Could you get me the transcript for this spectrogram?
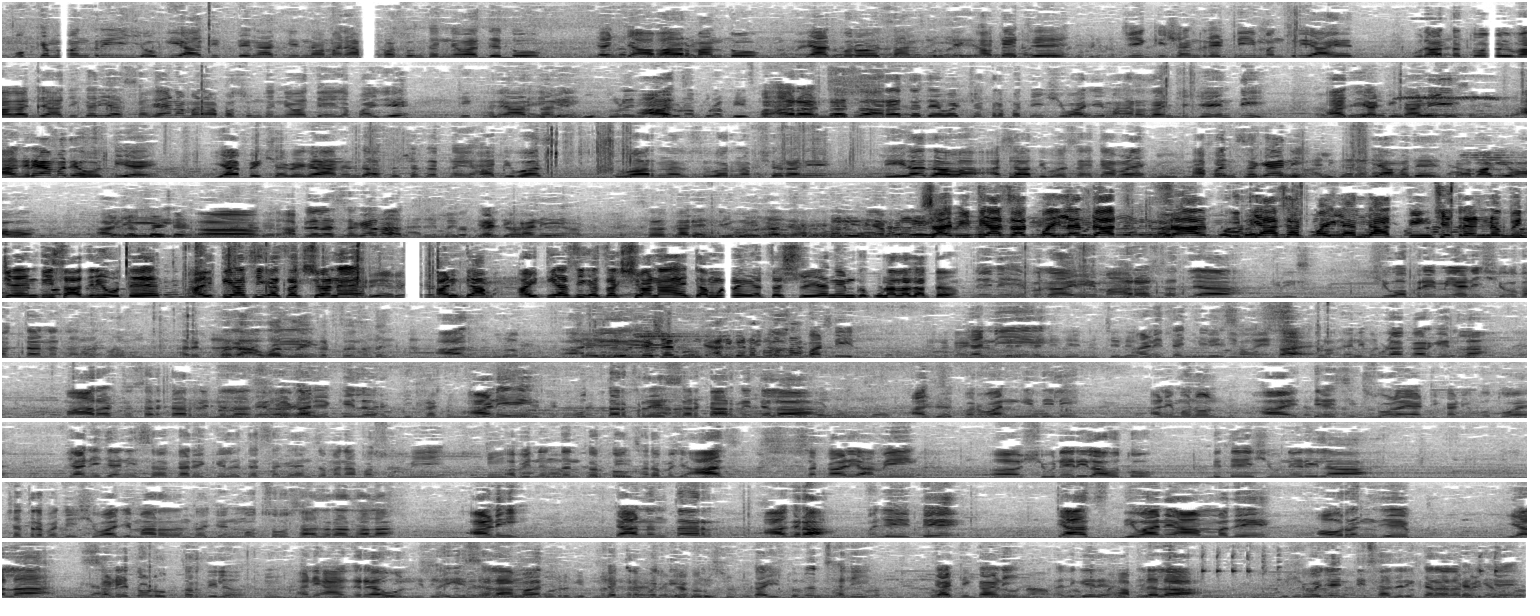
मुख्यमंत्री योगी आदित्यनाथजींना मनापासून धन्यवाद देतो. त्यांचे आभार मानतो. त्याचबरोबर सांस्कृतिक खात्याचे जी किशन रेड्डी मंत्री आहेत पुरातत्व विभागाचे अधिकारी या सगळ्यांना मनापासून धन्यवाद द्यायला पाहिजे. की खऱ्या अर्थाने आज महाराष्ट्राचं आराध्य दैवत छत्रपती शिवाजी महाराजांची जयंती आज या ठिकाणी आग्र्यामध्ये होती आहे. यापेक्षा वेगळा आनंद असू शकत नाही. हा दिवस सुवर्ण सुवर्णाक्षराने लिहिला जावा असा दिवस आहे. त्यामुळे आपण सगळ्यांनी यामध्ये सहभागी व्हावं. आणि आपल्याला सगळ्यांना या ठिकाणी. साहेब इतिहासात पहिल्यांदाच साहेब इतिहासात पहिल्यांदाच तीनशे त्र्याण्णवी जयंती साजरी होते. ऐतिहासिक असा क्षण आहे. आणि त्या ऐतिहासिक असा क्षण आहे त्यामुळे याचं श्रेय नेमकं कुणाला जातं? नाही नाही हे बघा हे महाराष्ट्रातल्या शिवप्रेमी आणि शिवभक्तांना जातं. अरे माझा आवाज नाही करतोय ना बे? आज पाटील यांनी आणि त्यांची जी संस्था आहे त्यांनी पुढाकार घेतला. महाराष्ट्र सरकारने त्याला सहकार्य केलं. आणि उत्तर प्रदेश सरकारने त्याला आजची परवानगी दिली. आणि म्हणून हा ऐतिहासिक सोहळा या ठिकाणी होतोय. ज्यांनी ज्यांनी सहकार्य केलं त्या सगळ्यांचं मनापासून मी अभिनंदन करतो. खरं म्हणजे आज सकाळी आम्ही शिवनेरीला होतो. तिथे शिवनेरीला छत्रपती शिवाजी महाराजांचा जन्मोत्सव साजरा झाला आणि त्यानंतर आग्रा म्हणजे इथे त्याच दिवाने आममध्ये औरंगजेब याला सडेतोड उत्तर दिलं आणि आग्र्याहून सही सलामत छत्रपतींची सुटका इथूनच झाली. त्या ठिकाणी आपल्याला शिवजयंती साजरी करायला मिळते.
